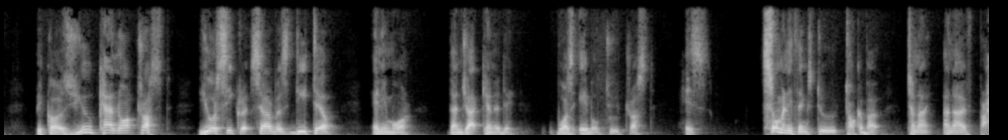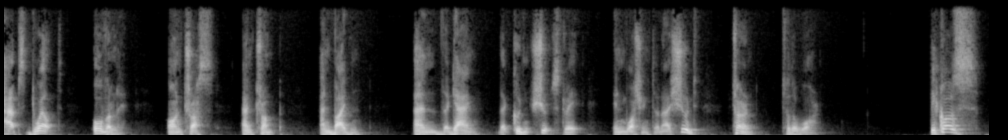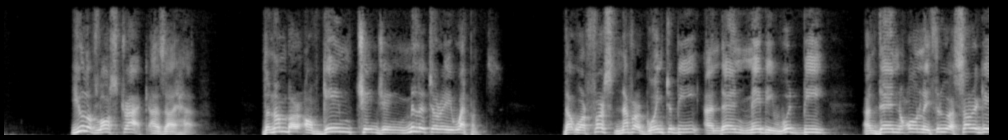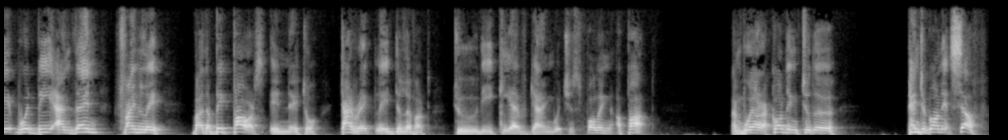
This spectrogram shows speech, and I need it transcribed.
because you cannot trust your Secret Service detail any more than Jack Kennedy was able to trust his. So many things to talk about tonight, and I've perhaps dwelt overly on Truss and Trump and Biden and the gang that couldn't shoot straight in Washington. I should turn to the war. Because you'll have lost track, as I have, the number of game changing military weapons that were first never going to be, and then maybe would be, and then only through a surrogate would be, and then finally by the big powers in NATO directly delivered to the Kiev gang, which is falling apart. And where, according to the Pentagon itself,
